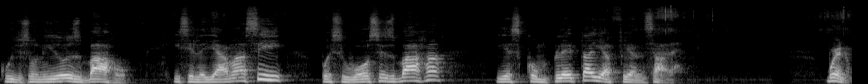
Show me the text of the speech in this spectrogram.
cuyo sonido es bajo y se le llama así pues su voz es baja y es completa y afianzada. Bueno,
